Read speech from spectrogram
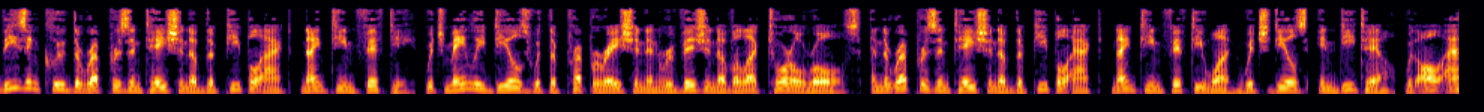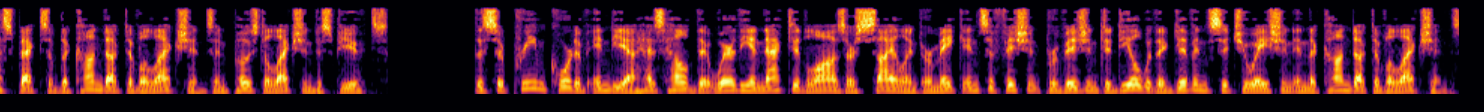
These include the Representation of the People Act, 1950, which mainly deals with the preparation and revision of electoral rolls, and the Representation of the People Act, 1951 which deals, in detail, with all aspects of the conduct of elections and post-election disputes. The Supreme Court of India has held that where the enacted laws are silent or make insufficient provision to deal with a given situation in the conduct of elections,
